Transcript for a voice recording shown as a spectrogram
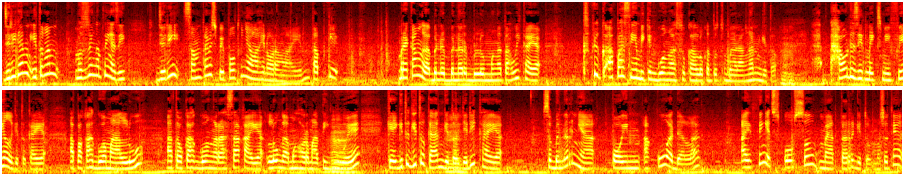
Jadi kan itu kan maksudnya ngerti gak sih? Jadi sometimes people tuh nyalahin orang lain tapi mereka nggak bener-bener belum mengetahui kayak sebenarnya apa sih yang bikin gue nggak suka lo kentut sembarangan gitu. Hmm. How does it makes me feel gitu kayak apakah gue malu ataukah gue ngerasa kayak lo nggak menghormati Hmm. gue kayak gitu-gitu kan gitu. Hmm. Jadi kayak sebenarnya poin aku adalah I think it's also matter gitu. Maksudnya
